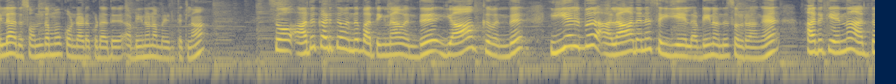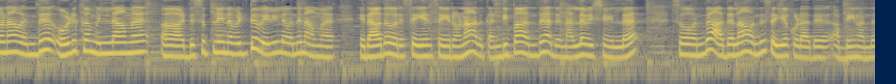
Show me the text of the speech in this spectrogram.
இல்லை அதை சொந்தமும் கொண்டாடக்கூடாது அப்படின்னும் நம்ம எடுத்துக்கலாம். ஸோ அதுக்கடுத்து வந்து பார்த்திங்கன்னா வந்து யாக்கு வந்து இயல்பு அலாதன செய்யல் அப்படின்னு வந்து சொல்கிறாங்க அதுக்கு என்ன அர்த்தம்னா வந்து ஒழுக்கம் இல்லாமல் டிசிப்ளினை விட்டு வெளியில் வந்து நாம் ஏதாவது ஒரு செயல் செய்கிறோன்னா அது கண்டிப்பாக வந்து அது நல்ல விஷயம் இல்லை. ஸோ வந்து அதெல்லாம் வந்து செய்யக்கூடாது அப்படின்னு வந்து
